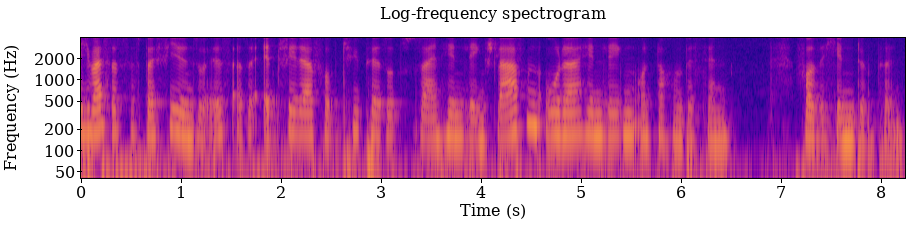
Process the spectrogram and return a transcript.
Ich weiß, dass das bei vielen so ist. Also entweder vom Typ her so zu sein, hinlegen, schlafen oder hinlegen und noch ein bisschen vor sich hin dümpeln.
